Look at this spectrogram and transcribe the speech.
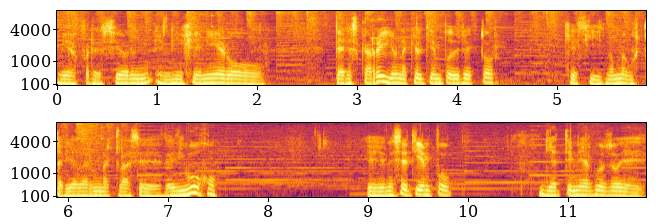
me ofreció el, ingeniero Pérez Carrillo, en aquel tiempo director, que si no me gustaría dar una clase de dibujo. En ese tiempo ya tenía algo de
